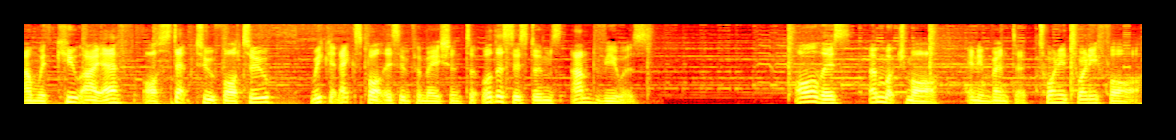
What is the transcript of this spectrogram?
And with QIF or Step 242, we can export this information to other systems and viewers. All this and much more in Inventor 2024.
